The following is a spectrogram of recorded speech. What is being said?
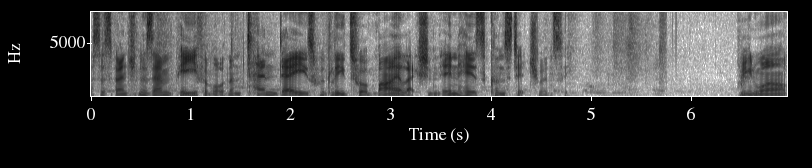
A suspension as MP for more than 10 days would lead to a by election in his constituency. Meanwhile,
